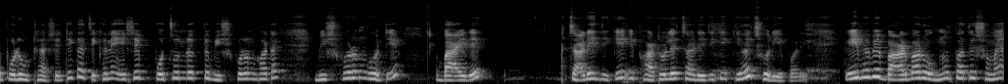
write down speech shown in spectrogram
উপরে উঠে আসে। ঠিক আছে? এখানে এসে প্রচণ্ড একটা বিস্ফোরণ ঘটায়। বিস্ফোরণ ঘটিয়ে বাইরে চারিদিকে, এই ফাটলের চারিদিকে কী হয়? ছড়িয়ে পড়ে। এইভাবে বারবার অগ্নুৎপাতের সময়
